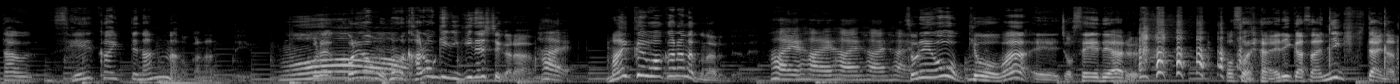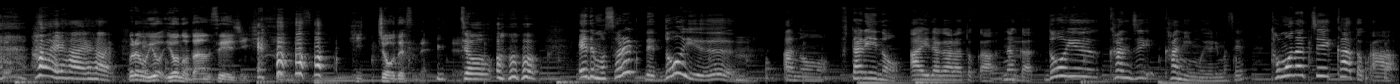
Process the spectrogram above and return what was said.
歌う正解って何なのかなっていう。ここれこれはもうほんとカラオケに行き出してからはい。毎回分からなくなるんだよね、はいはいはいはいはい。それを今日は、えー女性である 細谷エリカさんに聞きたいなと。はいはいはい。これも世世の男性陣必見です。必聴ですね。一丁えでもそれってどういう、うん。あの2人の間柄とかなんかどういう感じかにもよりません？友達かとか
